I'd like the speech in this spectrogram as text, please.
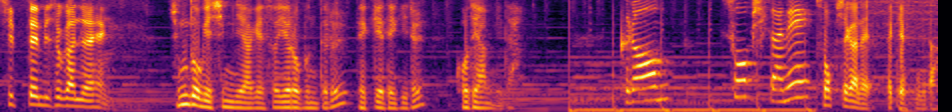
10대 미술관 여행 중독의 심리학에서 여러분들을 뵙게 되기를 고대합니다. 그럼 수업 시간에 수업 시간에 뵙겠습니다.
